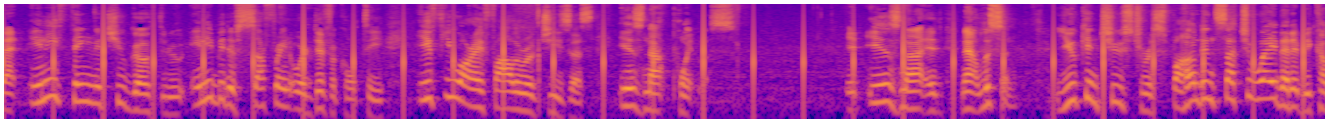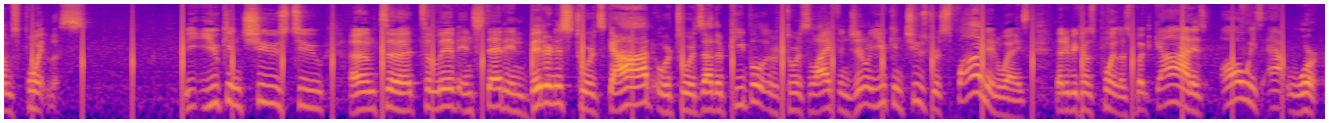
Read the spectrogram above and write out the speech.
that anything that you go through, any bit of suffering or difficulty, if you are a follower of Jesus, is not pointless. It is not. It, now, listen, you can choose to respond in such a way that it becomes pointless. You can choose to, um, to, to live instead in bitterness towards God or towards other people or towards life in general. You can choose to respond in ways that it becomes pointless. But God is always at work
